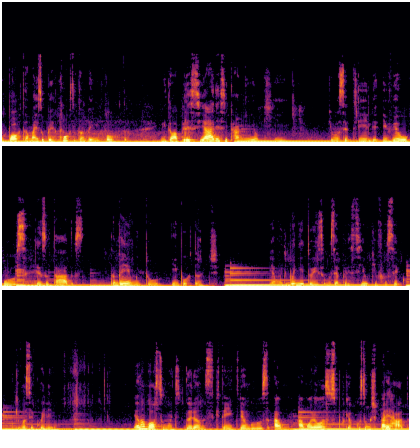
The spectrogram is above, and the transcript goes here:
importa, mas o percurso também importa. Então, apreciar esse caminho que, que você trilha e ver os resultados também é muito importante. E é muito bonito isso, você aprecia o que você, o que você colheu. Eu não gosto muito de doramas que têm triângulos am amorosos porque eu costumo chupar errado.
